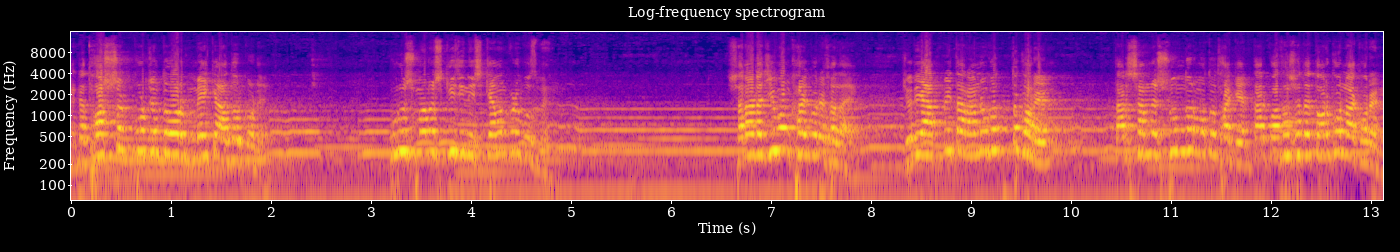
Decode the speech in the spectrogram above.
একটা ধর্ষক পর্যন্ত ওর মেয়েকে আদর করে। পুরুষ মানুষ কি জিনিস? কেমন করে বুঝবেন? সারাটা জীবন ক্ষয় করে ফেলায়। যদি আপনি তার আনুগত্য করেন তার সামনে সুন্দর মতো থাকেন তার কথার সাথে তর্ক না করেন।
